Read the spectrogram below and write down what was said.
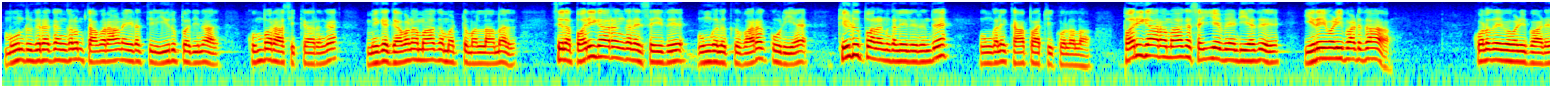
மூன்று கிரகங்களும் தவறான இடத்தில் இருப்பதினால் கும்பராசிக்காரங்க மிக கவனமாக மட்டுமல்லாமல் சில பரிகாரங்களை செய்து உங்களுக்கு வரக்கூடிய கெடு பலன்களிலிருந்து உங்களை காப்பாற்றிக் கொள்ளலாம். பரிகாரமாக செய்ய வேண்டியது இறை வழிபாடு தான். குலதெய்வ வழிபாடு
